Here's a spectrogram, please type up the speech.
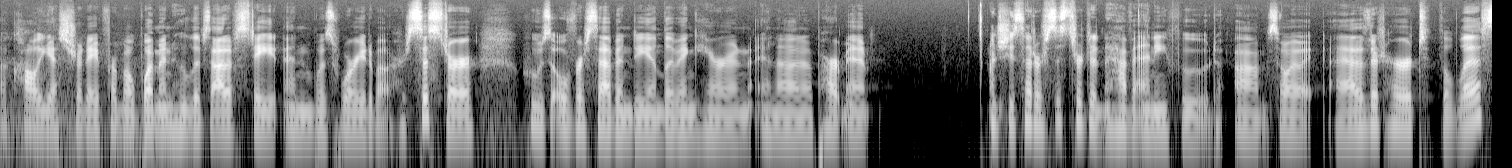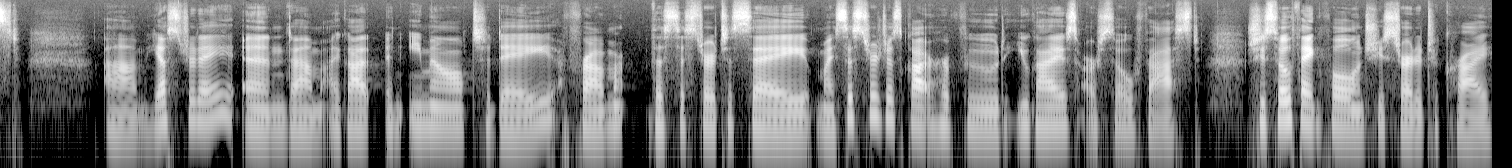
a call yesterday from a woman who lives out of state and was worried about her sister, who's over 70 and living here in, in an apartment. And she said her sister didn't have any food. Um, so I, added her to the list um, yesterday, and um, I got an email today from the sister to say, My sister just got her food. You guys are so fast. She's so thankful, and she started to cry.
